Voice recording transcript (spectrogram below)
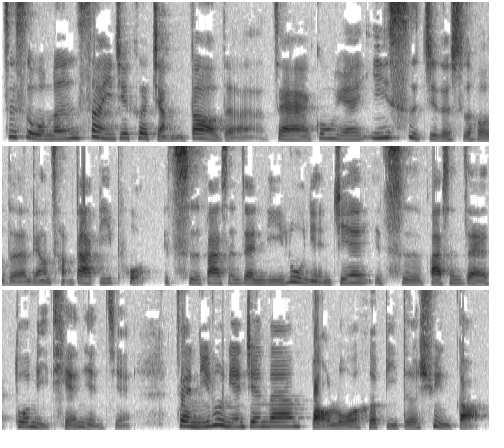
这是我们上一节课讲到的，在公元一世纪的时候的两场大逼迫，一次发生在尼禄年间，一次发生在多米田年间。在尼禄年间呢，保罗和彼得殉道；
